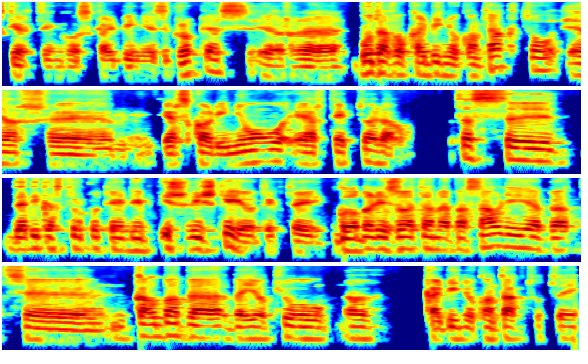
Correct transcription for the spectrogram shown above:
skirtingos kalbinės grupės ir būdavo kalbinių kontaktų ir, ir skolinių ir taip toliau. Tas dalykas truputėlį išryškėjo tik tai globalizuotame pasaulyje, bet kalba be, be jokių nu, kalbinių kontaktų, tai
